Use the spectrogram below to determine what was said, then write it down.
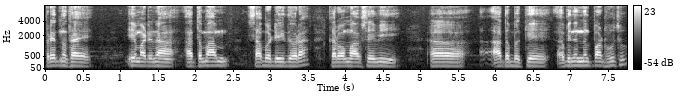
પ્રયત્નો થાય એ માટેના આ તમામ સાબર દ્વારા કરવામાં આવશે એવી આ તબક્કે અભિનંદન પાઠવું છું.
